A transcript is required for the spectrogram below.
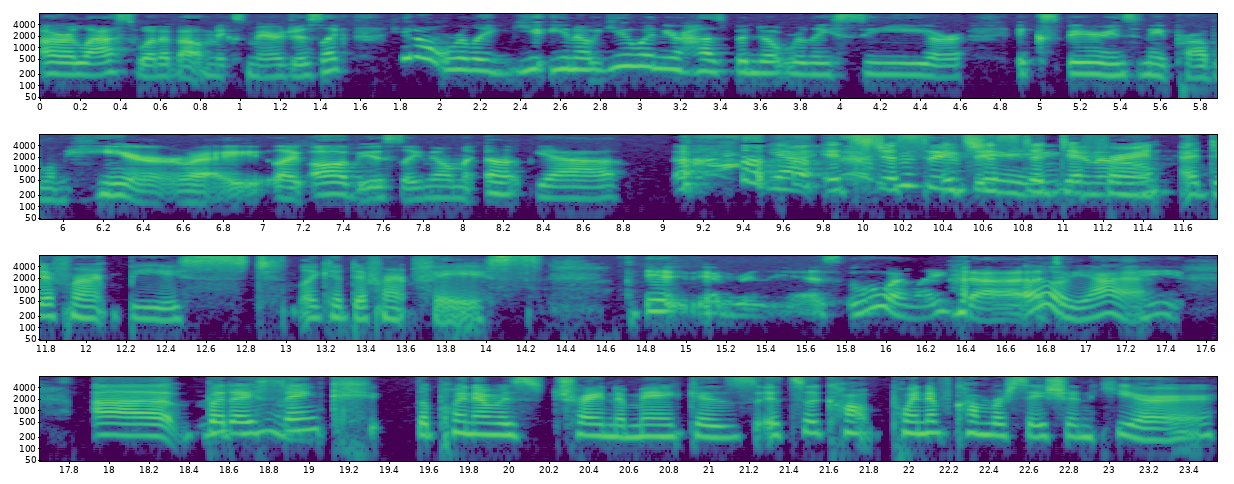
our last one about mixed marriages? Like, you don't really, you, you know, you and your husband don't really see or experience any problem here, right? Like, obviously, no, I'm like, oh, yeah. yeah, it's just it's just a thing, you know? different a different beast, like a different face. It, it really is. Ooh, I like that. Oh yeah. Uh, but I Mhm. think the point I was trying to make is it's a com- point of conversation here,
